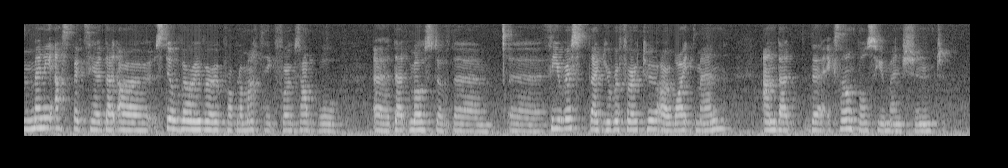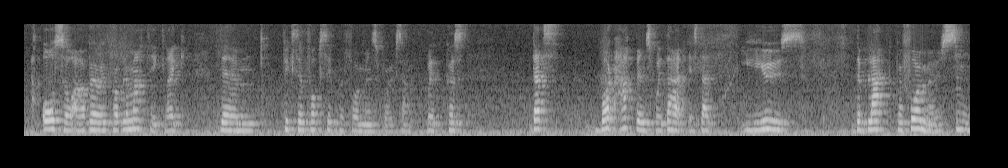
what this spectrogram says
many aspects here that are still very, very problematic. For example, uh, that most of the uh, theorists that you refer to are white men, and that the examples you mentioned also are very problematic, like the um, Fix and Foxy performance, for example, because that's what happens with that is that you use the black performers Mm.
